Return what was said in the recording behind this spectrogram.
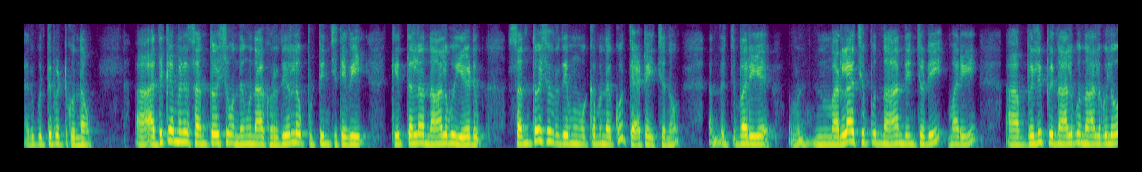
అది గుర్తుపెట్టుకుందాం. అధికమైన సంతోషం నువ్వు నాకు హృదయంలో పుట్టించితివి. కీర్తనలో నాలుగు ఏడు. సంతోష హృదయం ముఖమునకు తేట ఇచ్చను. మరి మరలా చెప్పు ఆనందించుడి. మరి పిలిపి నాలుగు నాలుగులో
